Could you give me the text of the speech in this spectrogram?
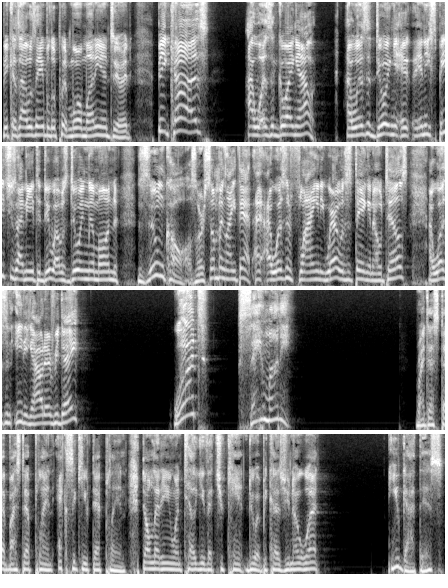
because I was able to put more money into it because I wasn't going out. I wasn't doing any speeches I needed to do. I was doing them on Zoom calls or something like that. I, I wasn't flying anywhere. I wasn't staying in hotels. I wasn't eating out every day. What? Save money. Write that step by step plan. Execute that plan. Don't let anyone tell you that you can't do it because you know what? You got this.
